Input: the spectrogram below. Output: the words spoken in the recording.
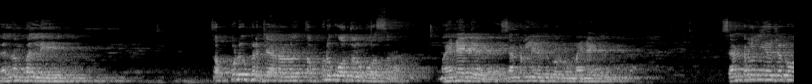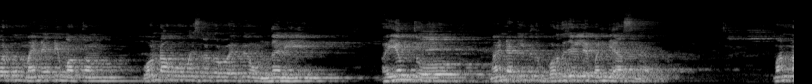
వెల్లంపల్లి తప్పుడు ప్రచారాలు తప్పుడు కోతలు కోసం మైనార్టీ మీద సెంట్రల్ నియోజకవర్గం మైనార్టీ మీద సెంట్రల్ నియోజకవర్గం మైనార్టీ మొత్తం బోండా ఉమేశ్వర వైపే ఉందని భయంతో మైనార్టీల మీద బురద జల్లే పని చేస్తున్నారు. మొన్న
